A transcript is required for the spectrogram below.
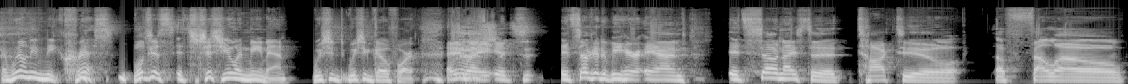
And we don't even need Chris. we'll just it's just you and me, man. We should we should go for it. Anyway, it's it's so good to be here. And it's so nice to talk to a fellow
